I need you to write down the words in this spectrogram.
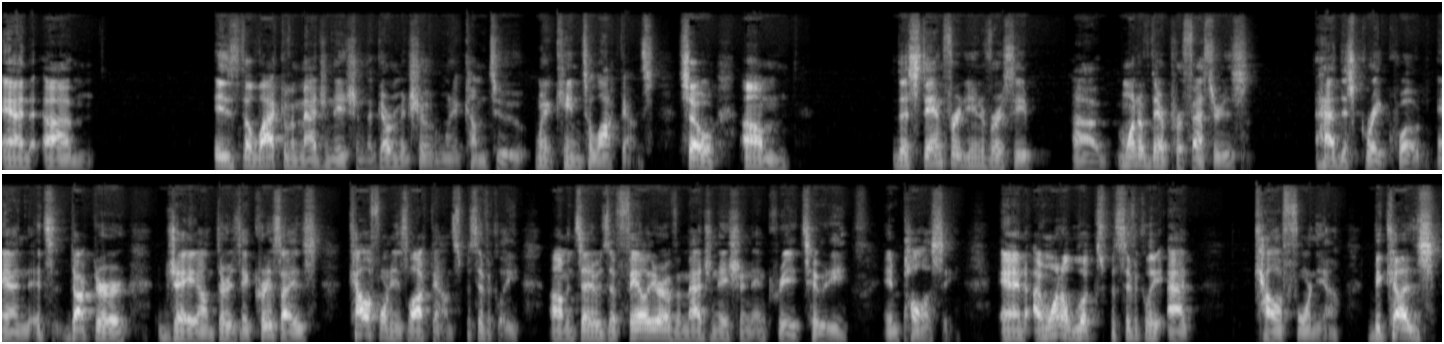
and um, is the lack of imagination the government showed when it come to when it came to lockdowns. So um, the Stanford University, uh, one of their professors had this great quote, and it's Dr. J on Thursday criticized California's lockdown specifically, um, and said it was a failure of imagination and creativity in policy. And I want to look specifically at California because,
